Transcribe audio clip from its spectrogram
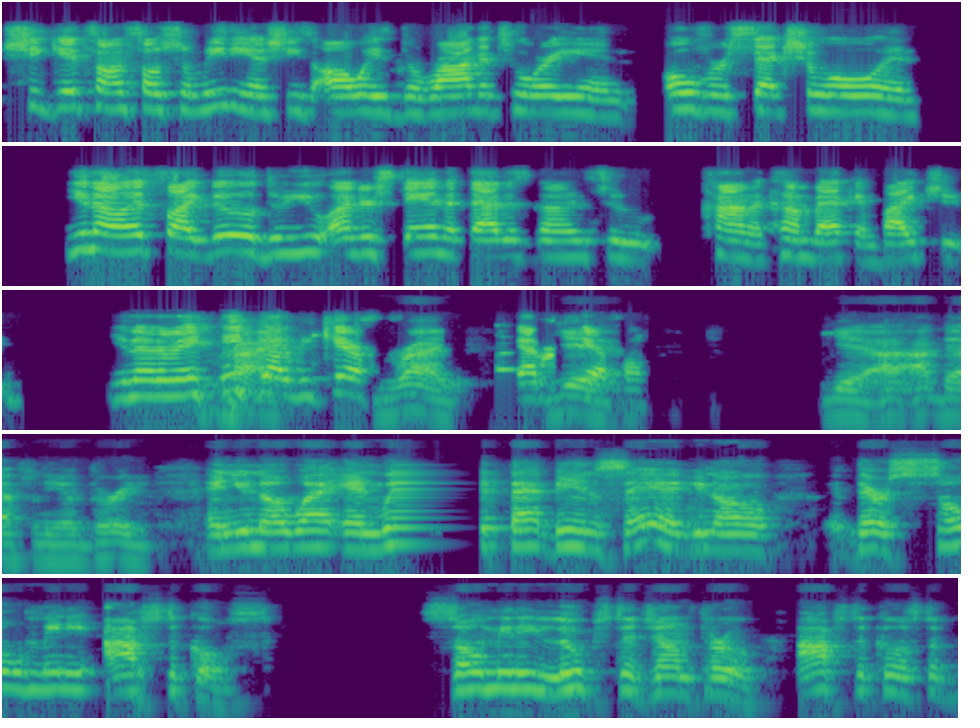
she gets on social media and she's always derogatory and over sexual and you know it's like dude do you understand that that is going to kind of come back and bite you you know what i mean right. you got to be careful right you got to be yeah. careful yeah, I, I definitely agree. And you know what? And with that being said, you know, there's so many obstacles, so many loops to jump through, obstacles to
